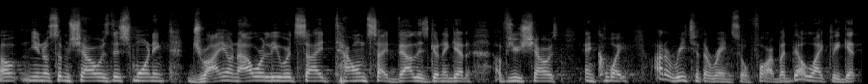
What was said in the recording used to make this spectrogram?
a, you know some showers this morning. Dry on our leeward side. Townside Valley is going to get a few showers. And Kauai, out of reach of the rain so far, but they'll likely get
